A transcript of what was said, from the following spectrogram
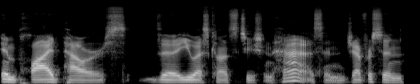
implied powers the US Constitution has. And Jefferson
